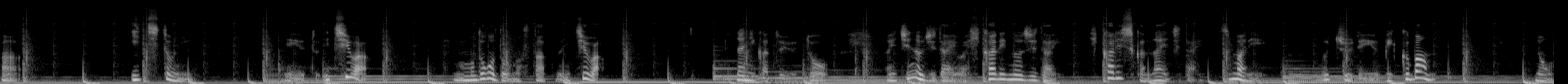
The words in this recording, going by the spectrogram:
まあ、1と2でいうと、1は、物事のスタートの1は何かというと、1の時代は光の時代、光しかない時代、つまり宇宙でいうビッグバンの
